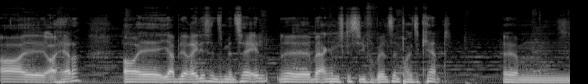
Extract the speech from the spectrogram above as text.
at, øh, at have dig. Og øh, jeg bliver rigtig sentimental, øh, hver gang vi skal sige farvel til en praktikant. Øhm,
